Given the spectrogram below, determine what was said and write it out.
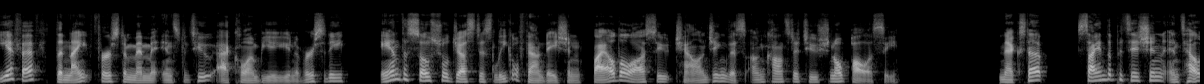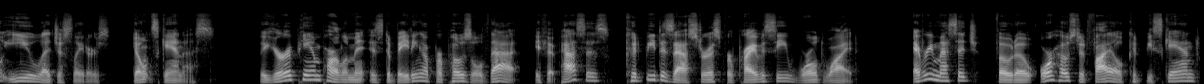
EFF, the Knight First Amendment Institute at Columbia University, and the Social Justice Legal Foundation filed a lawsuit challenging this unconstitutional policy. Next up, sign the petition and tell EU legislators don't scan us. The European Parliament is debating a proposal that, if it passes, could be disastrous for privacy worldwide. Every message, photo, or hosted file could be scanned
